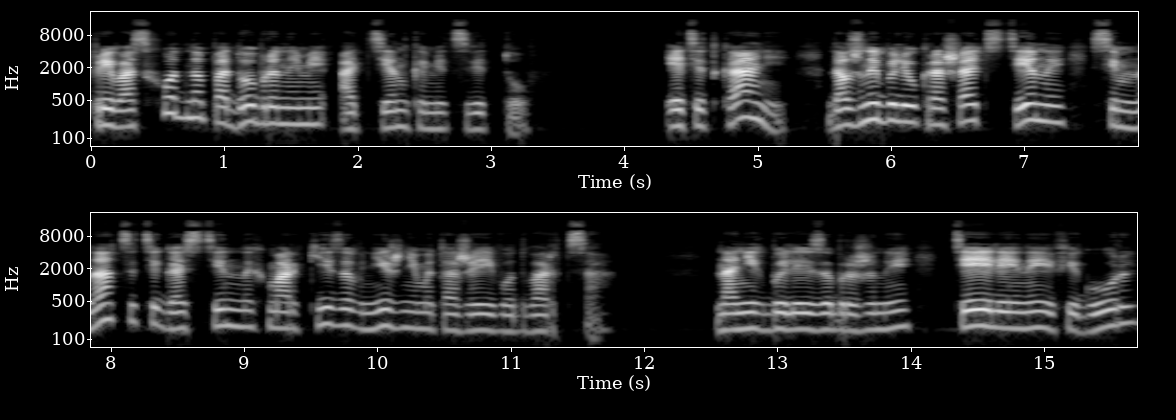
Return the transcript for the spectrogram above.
превосходно подобранными оттенками цветов. Эти ткани должны были украшать стены семнадцати гостиных маркиза в нижнем этаже его дворца. На них были изображены те или иные фигуры,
